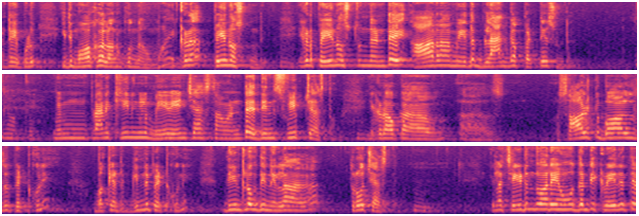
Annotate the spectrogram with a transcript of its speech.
అంటే ఇప్పుడు ఇది మోకాలు అనుకుందామమ్మా ఇక్కడ పెయిన్ వస్తుంది. ఇక్కడ పెయిన్ వస్తుందంటే ఆరా మీద బ్లాక్గా పట్టేసి ఉంటుంది. మేము ప్రాణిక్ హీలింగ్లో మేము ఏం చేస్తామంటే దీన్ని స్వీప్ చేస్తాం. ఇక్కడ ఒక సాల్ట్ బాల్ పెట్టుకుని బకెట్ గిన్నె పెట్టుకుని దీంట్లోకి దీన్ని ఇలాగా త్రో చేస్తాం. ఇలా చేయడం ద్వారా ఏమవుతుందంటే ఇక్కడ ఏదైతే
